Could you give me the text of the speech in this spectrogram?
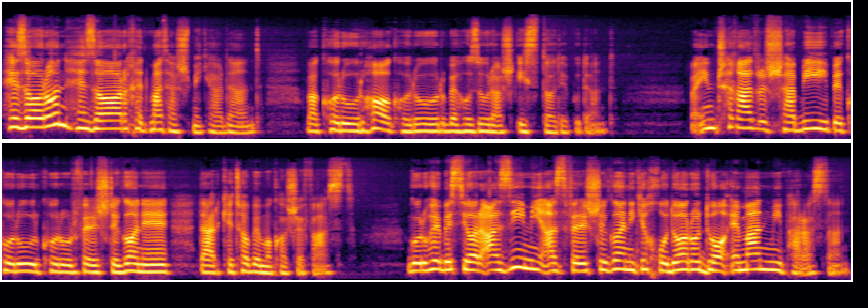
هزاران هزار خدمتش می کردند و کرورها کرور به حضورش ایستاده بودند. و این چقدر شبیه به کرور کرور فرشتگان در کتاب مکاشف است. گروه بسیار عظیمی از فرشتگانی که خدا رو دائما می پرستن.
